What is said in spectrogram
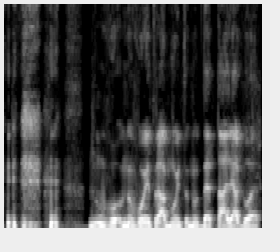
não, vou, não vou entrar muito no detalhe agora.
